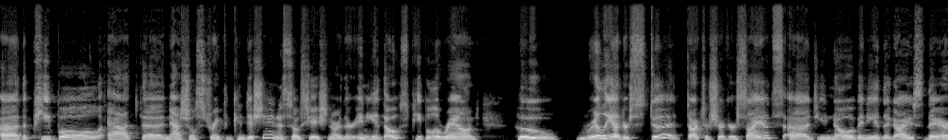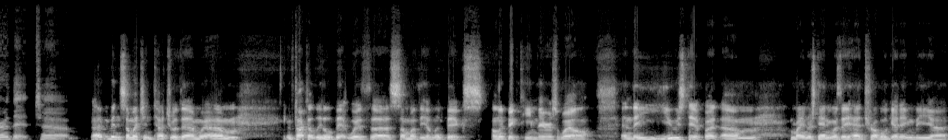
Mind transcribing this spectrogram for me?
uh, the people at the national strength and conditioning association are there any of those people around who really understood dr Scherger science? Uh, do you know of any of the guys there that uh, i haven't been so much in touch with them. Um, we've talked a little bit with uh, some of the Olympics Olympic team there as well, and they used it, but um, my understanding was they had trouble getting the uh,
